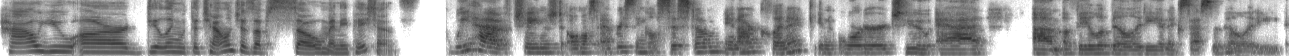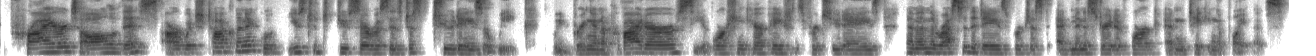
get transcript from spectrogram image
how you are dealing with the challenges of so many patients. We have changed almost every single system in our clinic in order to add um, availability and accessibility. Prior to all of this, our Wichita clinic used to do services just two days a week. We'd bring in a provider, see abortion care patients for two days, and then the rest of the days were just administrative work and taking appointments.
